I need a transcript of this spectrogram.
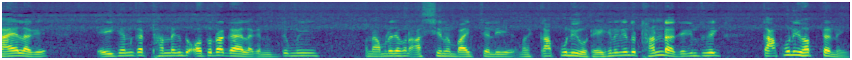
গায়ে লাগে, এইখানকার ঠান্ডা কিন্তু অতটা গায়ে লাগে না। তুমি মানে আমরা যখন আসছিলাম বাইক চালিয়ে মানে কাঁপুনি ওঠে। এখানে কিন্তু ঠান্ডা আছে, কিন্তু সেই কাঁপুনি ভাবটা নেই।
